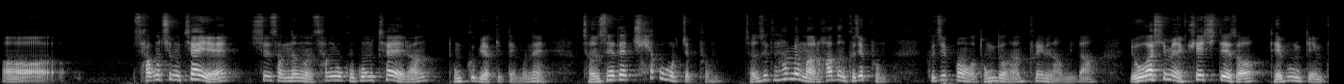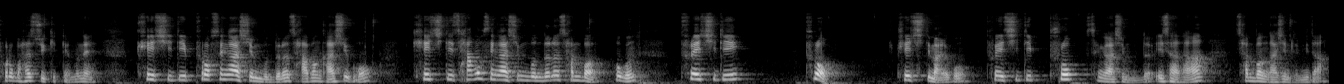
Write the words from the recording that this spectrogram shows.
어, 4070 Ti의 실성능은 3090 Ti랑 동급이었기 때문에 전세대 최고급 제품 전세대 300만원 하던 그 제품 그 제품하고 동등한 프레임이 나옵니다 요거 하시면 QHD에서 대부분 게임 프로브 할 수 있기 때문에 QHD 프로 생각하시는 분들은 4번 가시고 QHD 상업 생각하시는 분들은 3번 혹은 FHD 프로 QHD 말고 FHD 프로 생각하시는 분들 144 3번 가시면 됩니다.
